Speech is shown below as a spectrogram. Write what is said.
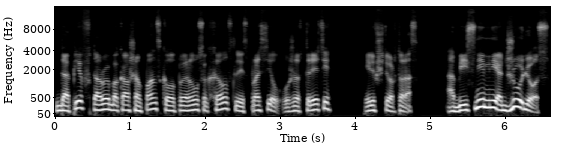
Допив второй бокал шампанского, повернулся к Хелмсли и спросил, уже в третий или в четвертый раз. «Объясни мне, Джулиус!»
